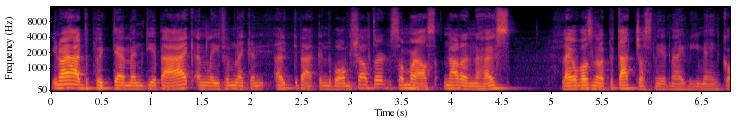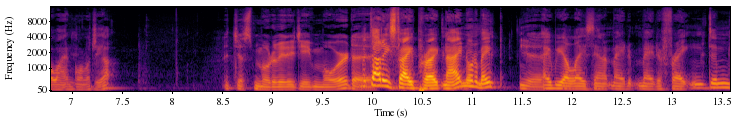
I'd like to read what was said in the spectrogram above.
You know, I had to put them into a bag and leave them, like, in, out the back in the bomb shelter, somewhere else, not in the house. Like, I wasn't, but that just made my wee man go, I'm going to do it. It just motivated you even more to. But daddy's very proud now, you know what I mean? Yeah. I realised then it made it made it frightened him.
